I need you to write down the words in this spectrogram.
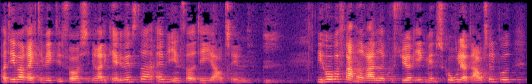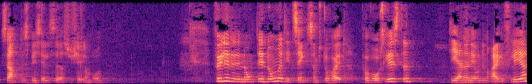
Og det var rigtig vigtigt for os i Radikale Venstre, at vi indførte det i aftalen. Vi håber fremadrettet at kunne styrke ikke mindst skole- og dagtilbud samt det specialiserede socialområde. Følgende det er, nogle, det er nogle af de ting, som stod højt på vores liste. Diana nævnte en række flere,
